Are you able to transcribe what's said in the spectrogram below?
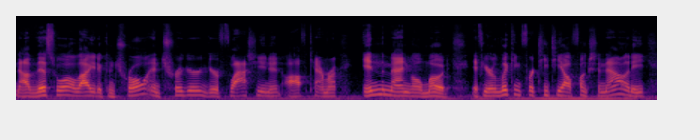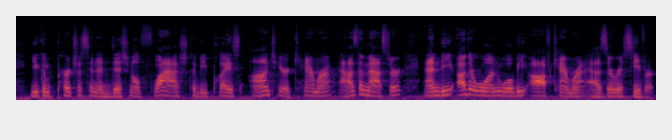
Now this will allow you to control and trigger your flash unit off camera in the manual mode. If you're looking for TTL functionality, you can purchase an additional flash to be placed onto your camera as the master, and the other one will be off camera as the receiver.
